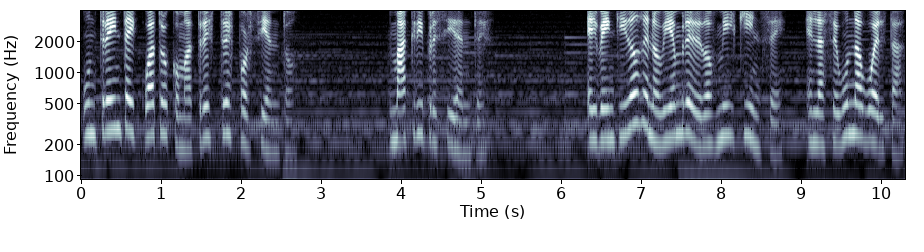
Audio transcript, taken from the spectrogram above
un 34,33%. Macri presidente. El 22 de noviembre de 2015, en la segunda vuelta,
